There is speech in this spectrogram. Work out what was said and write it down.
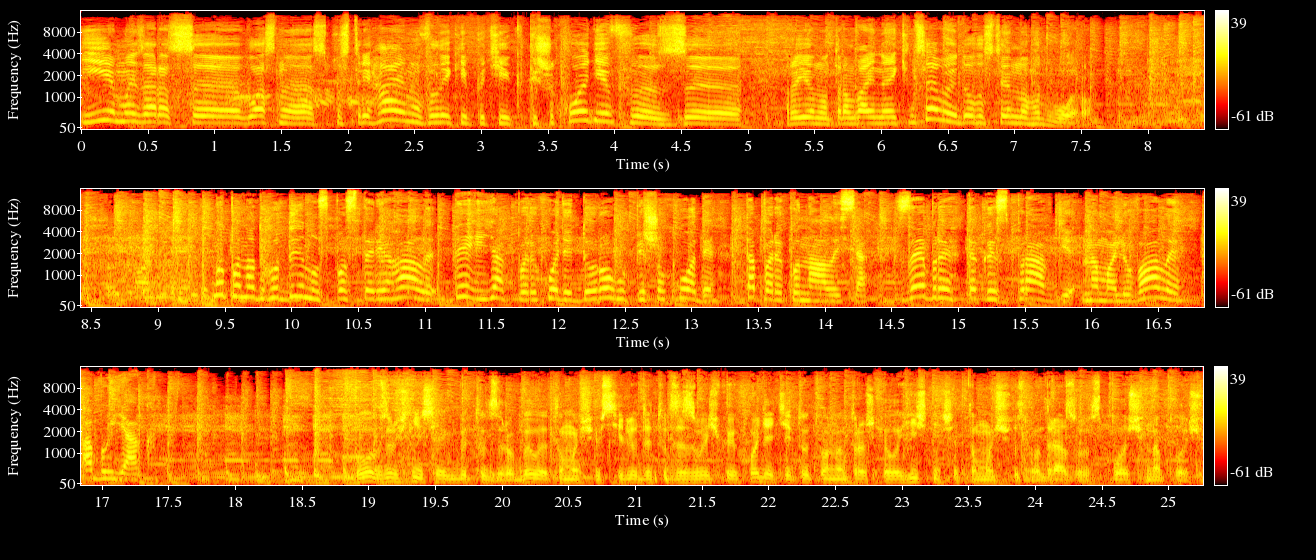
І ми зараз е, власне спостерігаємо великий потік пішоходів з району трамвайної кінцевої до гостинного двору. Ми понад годину спостерігали, де і як переходять дорогу пішоходи, та переконалися, зебри таки справді намалювали аби як. Було б зручніше, якби тут зробили, тому що всі люди тут за звичкою ходять, і тут воно трошки логічніше, тому що одразу з площі на площу.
